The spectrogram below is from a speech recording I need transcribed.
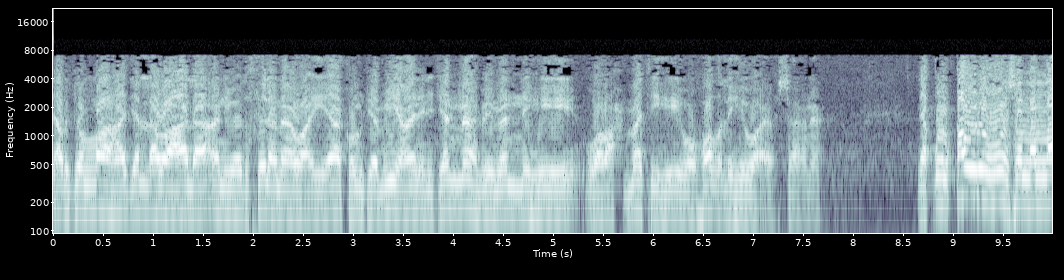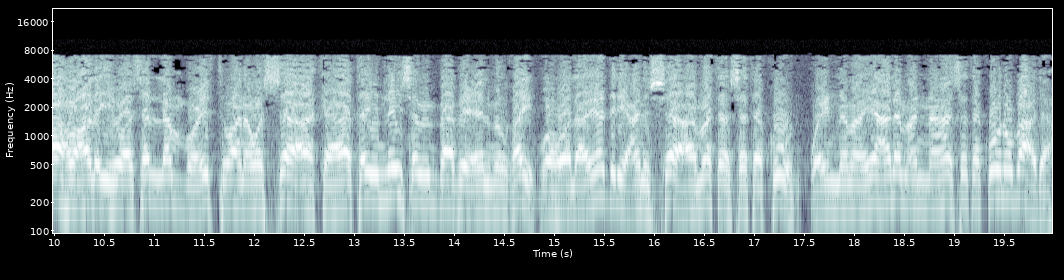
نرجو الله جل وعلا أن يدخلنا وإياكم جميعا الجنة بمنه ورحمته وفضله وإحسانه. يقول قوله صلى الله عليه وسلم بعثت أنا والساعة كهاتين ليس من باب علم الغيب وهو لا يدري عن الساعة متى ستكون وإنما يعلم أنها ستكون بعده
